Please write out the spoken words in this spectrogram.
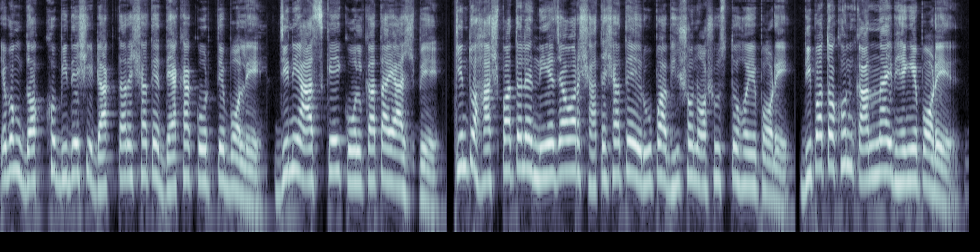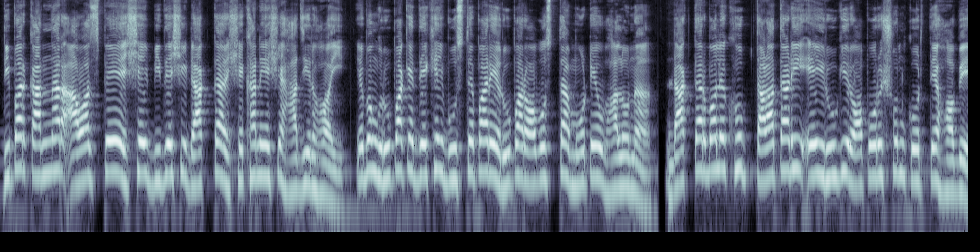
এবং দক্ষ বিদেশি ডাক্তারের সাথে দেখা করতে বলে, যিনি আজকেই কলকাতায় আসবে। কিন্তু হাসপাতালে নিয়ে যাওয়ার সাথে সাথে রূপা ভীষণ অসুস্থ হয়ে পড়ে। দীপা তখন কান্নায় ভেঙে পড়ে। দীপার কান্নার আওয়াজ পেয়ে সেই বিদেশি ডাক্তার সেখানে এসে হাজির হয় এবং রূপাকে দেখেই বুঝতে পারে রূপার অবস্থা মোটেও ভালো না। ডাক্তার বলে, খুব তাড়াতাড়ি এই রুগীর অপারেশন করতে হবে।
